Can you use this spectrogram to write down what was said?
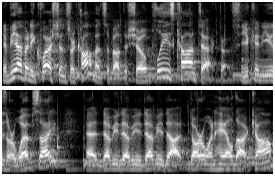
If you have any questions or comments about the show, please contact us. You can use our website at www.darwinhale.com,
